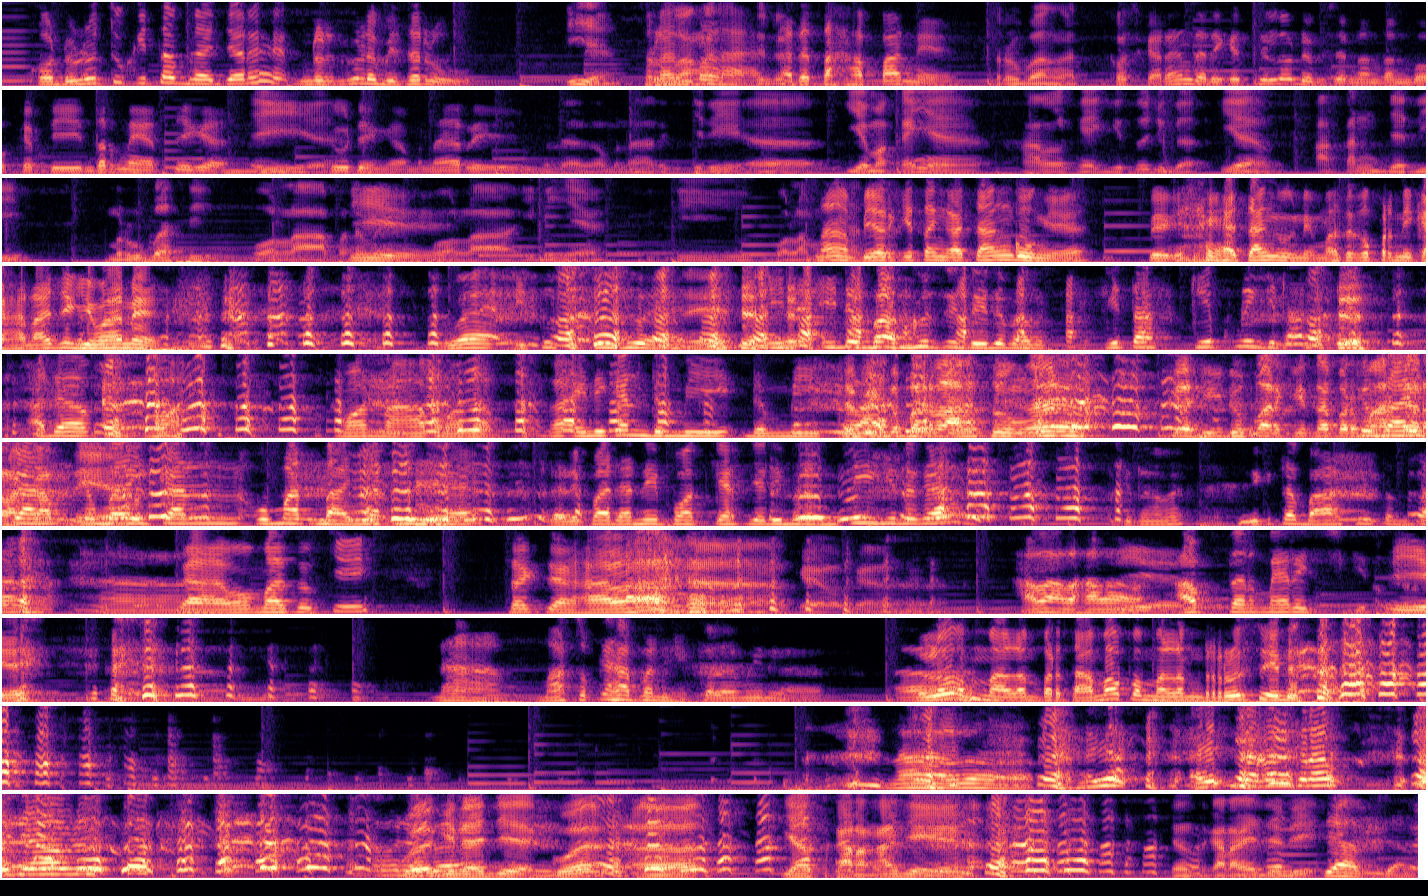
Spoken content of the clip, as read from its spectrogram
kok dulu tuh kita belajarnya menurut gue lebih seru. Iya seru pelan banget pelan ada tahapannya. Seru banget. Kok sekarang dari kecil lo udah bisa nonton bokep di internet ya kan? Iya. Itu udah nggak menarik. Udah gak menarik. Jadi eh, ya makanya hal kayak gitu juga ya akan jadi merubah sih pola apa namanya Iya. pola ininya sisi pola nah melihat. biar kita nggak canggung ya. Biar kita nggak canggung nih masuk ke pernikahan aja gimana? Gue itu setuju ya. Ide, ide bagus itu ide bagus. Kita skip nih kita skip. Ada mo- mohon maaf mohon maaf. Nah ini kan demi demi demi keberlangsungan kehidupan kita kebaikan bermasyarakat nih ya. kebaikan umat banyak gitu ya. Daripada nih podcast jadi berhenti gitu kan. Kita jadi kita bahas nih tentang uh, nah memasuki seks yang halal. Nah, oke oke. Halal halal. Iya. after marriage gitu. Iya. Nah masuknya apa nih kalau ini? Eh, lo malam pertama apa malam terusin? Nah lo. Ayo ayo silakan kerap Lo jawab dulu. Gue gini aja ya gue eh, yang sekarang aja ya yang sekarang aja jadi siap siap.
